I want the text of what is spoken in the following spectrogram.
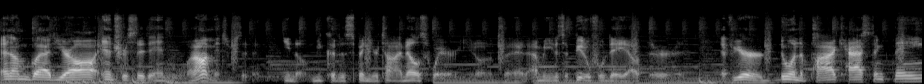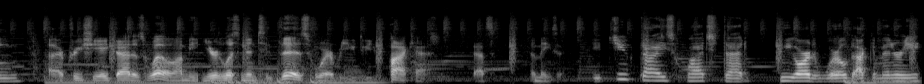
And I'm glad you're all interested in what I'm interested in. You know, you could have spent your time elsewhere. You know what I'm saying? I mean, it's a beautiful day out there. And if you're doing the podcasting thing, I appreciate that as well. I mean, you're listening to this wherever you do your podcasting. That's amazing. Did you guys watch that We Are the World documentary?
